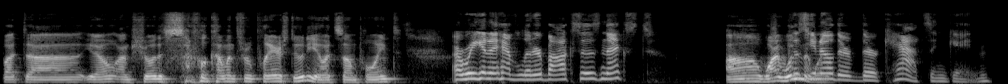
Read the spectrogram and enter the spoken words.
but uh, you know, I'm sure there's several coming through Player Studio at some point. Are we going to have litter boxes next? Uh, why wouldn't? Because you know they're they're cats in game.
